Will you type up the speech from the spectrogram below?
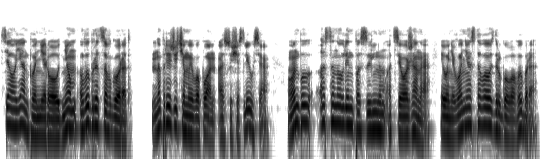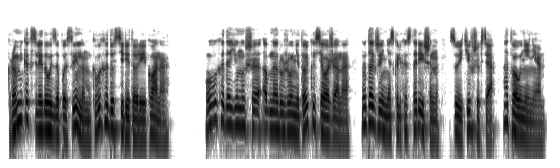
Сяо Ян планировал днем выбраться в город, но прежде чем его план осуществился, он был остановлен посыльным от Сяо Жана, и у него не оставалось другого выбора, кроме как следовать за посыльным к выходу с территории клана. У выхода юноша обнаружил не только Силажана, но также и несколько старейшин, суетившихся от волнения.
